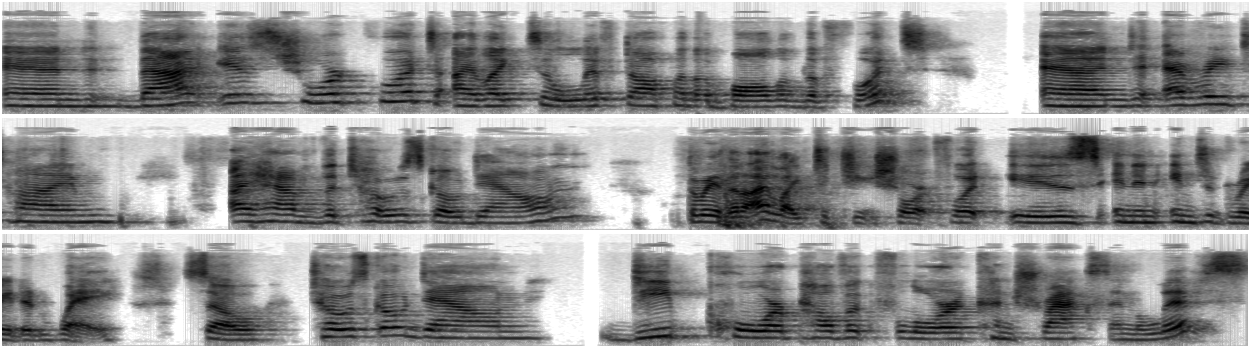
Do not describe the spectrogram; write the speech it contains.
And that is short foot. I like to lift off of the ball of the foot. And every time I have the toes go down, the way that I like to teach short foot is in an integrated way. So toes go down, deep core pelvic floor contracts and lifts,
